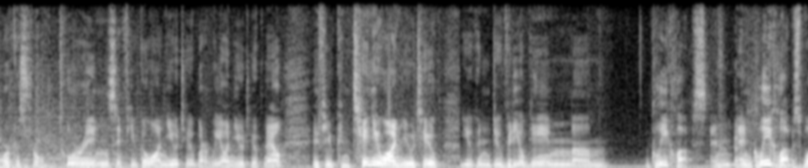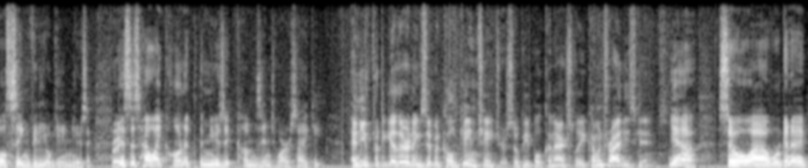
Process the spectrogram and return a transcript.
orchestral tourings. If you go on YouTube, are we on YouTube now? If you continue on YouTube, you can do video game um, glee clubs, and, and glee clubs will sing video game music. Right. This is how iconic the music comes into our psyche. And you've put together an exhibit called Game Changers so people can actually come and try these games. Yeah, so uh, we're going to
